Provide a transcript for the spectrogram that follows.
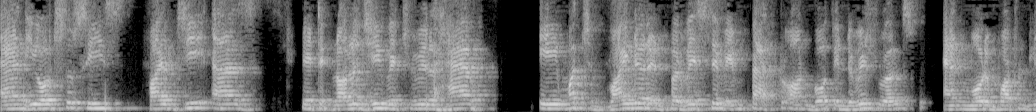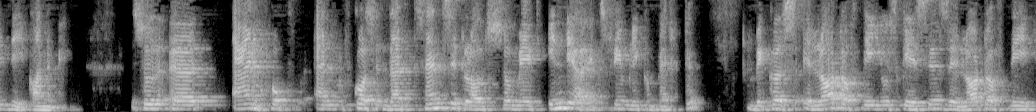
And he also sees 5G as a technology which will have a much wider and pervasive impact on both individuals and more importantly the economy. So uh, and hope and of course in that sense it will also make india extremely competitive because a lot of the use cases a lot of the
